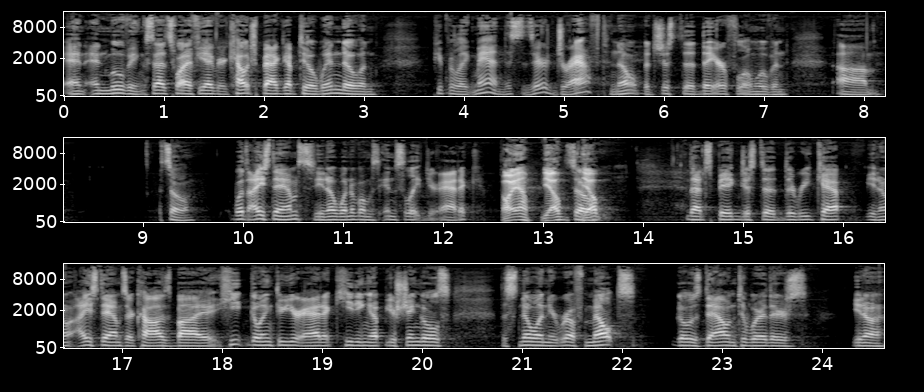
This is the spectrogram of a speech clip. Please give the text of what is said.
and and moving. So that's why if you have your couch backed up to a window and people are like, "Man, this is there a draft?" No, it's just the, the airflow moving. Um, so with ice dams, you know, one of them is insulate your attic. Oh yeah. Yep. So yep. that's big. Just to, to recap, you know, ice dams are caused by heat going through your attic, heating up your shingles. The snow on your roof melts, goes down to where there's, you know,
